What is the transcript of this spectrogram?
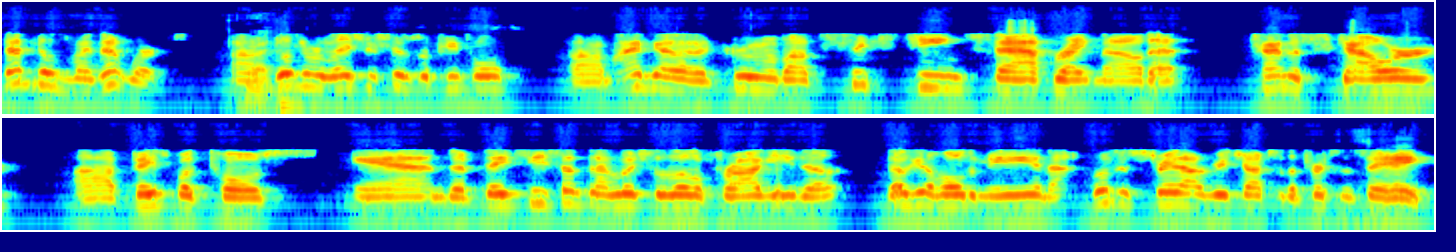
that builds my networks. Uh, right. Building relationships with people. Um, I've got a crew of about 16 staff right now that kind of scour uh, Facebook posts, and if they see something that looks a little froggy, they'll they'll get a hold of me, and we'll just straight out reach out to the person and say, "Hey,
